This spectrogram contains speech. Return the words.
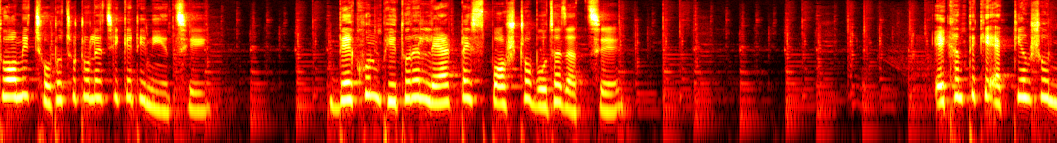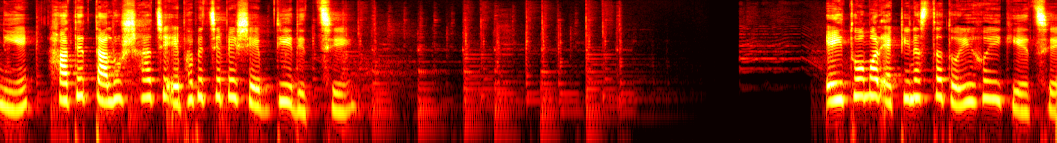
তো আমি ছোট ছোট লেচি কেটে নিয়েছি। দেখুন ভিতরের লেয়ারটা স্পষ্ট বোঝা যাচ্ছে। এখান থেকে একটি অংশ নিয়ে হাতের তালুর সাহায্যে এভাবে চেপে শেপ দিয়ে দিচ্ছি। এই তো আমার একটি নাস্তা তৈরি হয়ে গিয়েছে।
